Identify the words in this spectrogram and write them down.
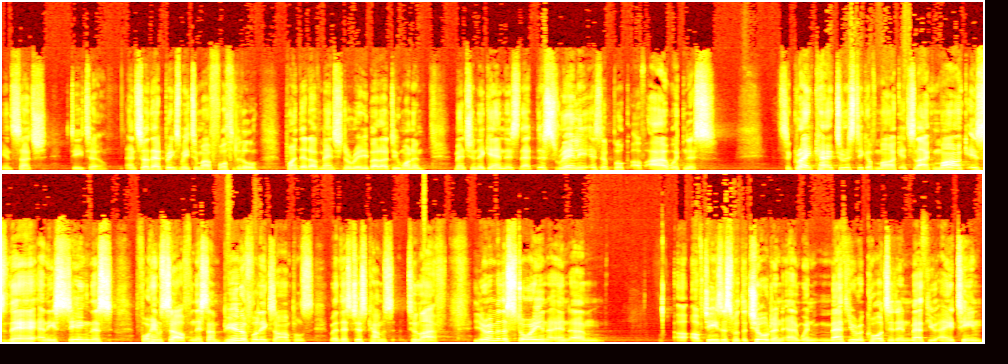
in such detail. And so that brings me to my fourth little point that I've mentioned already, but I do want to mention again is that this really is a book of eyewitness. It's a great characteristic of Mark. It's like Mark is there and he's seeing this for himself. And there's some beautiful examples where this just comes to life. You remember the story in, in um, of Jesus with the children. And when Matthew records it in Matthew 18,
